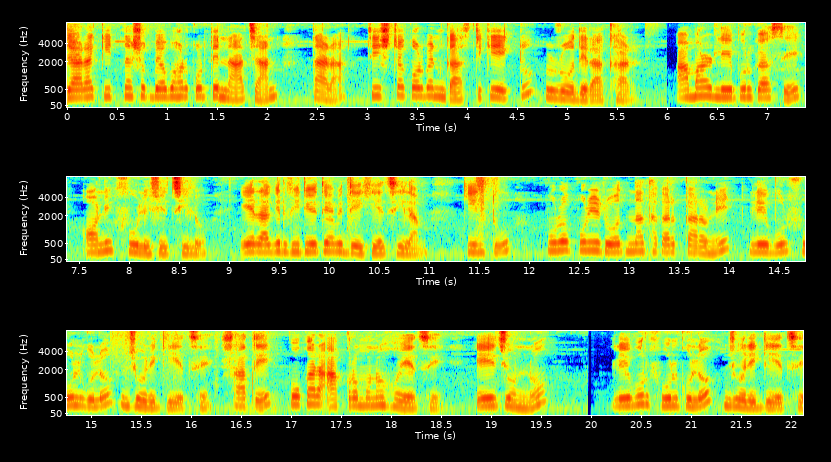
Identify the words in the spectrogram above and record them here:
যারা কীটনাশক ব্যবহার করতে না চান তারা চেষ্টা করবেন গাছটিকে একটু রোদে রাখার। আমার লেবুর গাছে অনেক ফুল এসেছিল। এর আগের ভিডিওতে আমি দেখিয়েছিলাম। কিন্তু পুরোপুরি রোদ না থাকার কারণে লেবুর ফুলগুলো ঝরে গিয়েছে। সাথে পোকার আক্রমণও হয়েছে। এই জন্য লেবুর ফুলগুলো ঝরে গিয়েছে।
